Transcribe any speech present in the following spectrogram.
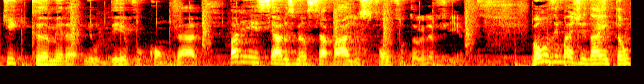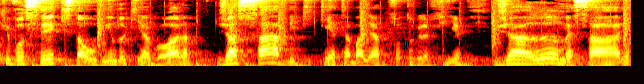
Que câmera eu devo comprar para iniciar os meus trabalhos com fotografia? Vamos imaginar então que você que está ouvindo aqui agora já sabe que quer trabalhar com fotografia, já ama essa área,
